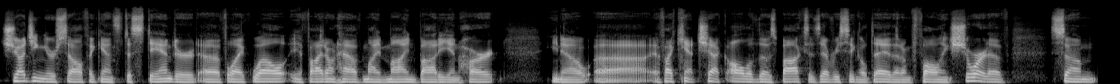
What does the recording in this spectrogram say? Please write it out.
judging yourself against a standard of like, well, if I don't have my mind, body, and heart, you know, uh, if I can't check all of those boxes every single day, that I'm falling short of some,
